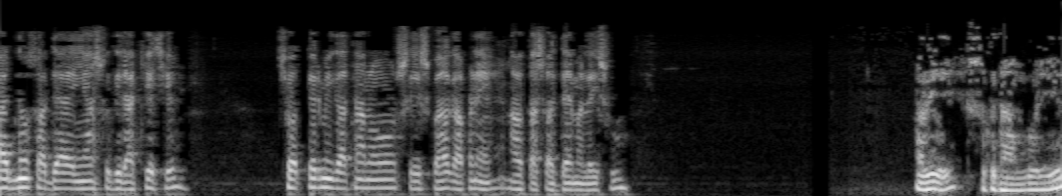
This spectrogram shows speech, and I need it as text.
આજનો સ્વાધ્યાય અહીંયા સુધી રાખીએ છીએ. છોતેરમી ગાથાનો શેષ ભાગ આપણે આવતા સ્વાધ્યાયમાં લઈશું. હવે સુખધામ બોલીએ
